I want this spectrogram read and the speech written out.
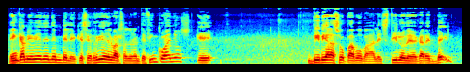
En cambio viene Dembélé, que se ríe del Barça durante cinco años, que vive a la sopa boba al estilo de Gareth Bale.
